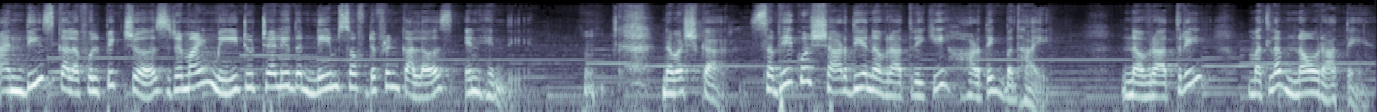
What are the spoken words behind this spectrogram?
And these colorful pictures remind me to tell you the names of different colors in Hindi. नमस्कार सभी को शारदीय नवरात्रि की हार्दिक बधाई नवरात्रि मतलब नौ रातें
